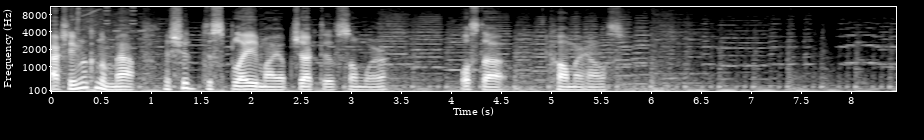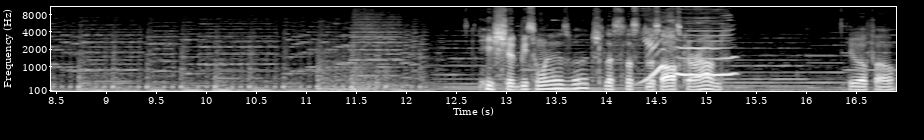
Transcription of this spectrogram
Actually, look on the map. It should display my objective somewhere. What's that? Call my house. He should be someone in this village. Let's let's let's ask around. UFO.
